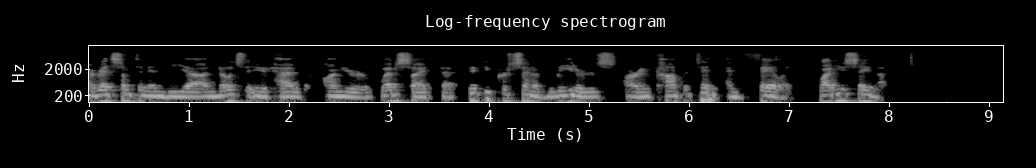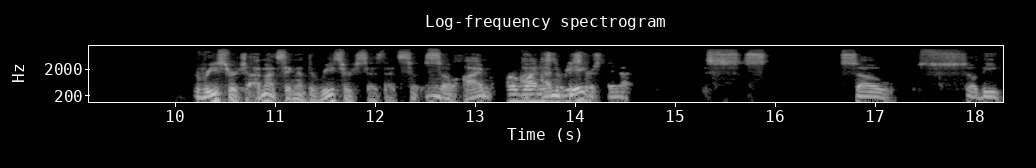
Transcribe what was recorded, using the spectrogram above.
I read something in the uh, notes that you had on your website that 50% of leaders are incompetent and failing. Why do you say that? The research i'm not saying that the research says that so, so i'm Or why does I'm the big- research say that? so so the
